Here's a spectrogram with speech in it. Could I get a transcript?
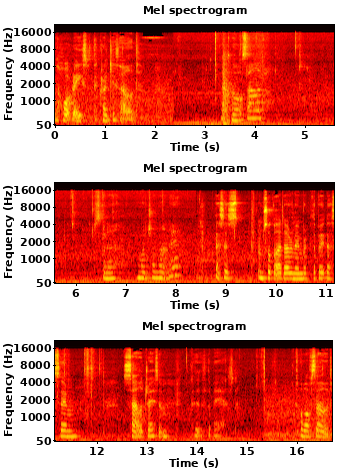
the hot rice with the crunchy salad. That's my little salad. Gonna munch on that now. This is, I'm so glad I remembered about this um, salad dressing because it's the best. I love salad.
